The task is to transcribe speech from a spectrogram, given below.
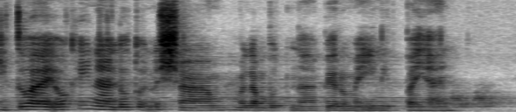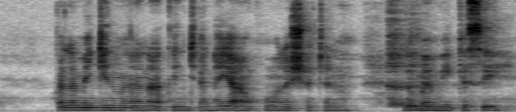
Ito ay okay na, luto na siya, malambot na, pero mainit pa yan. Palamigin muna natin dyan. Hayaan ko muna siya dyan lumamig kasi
